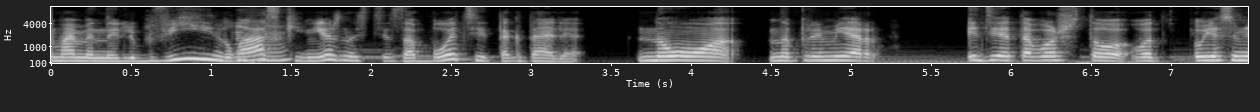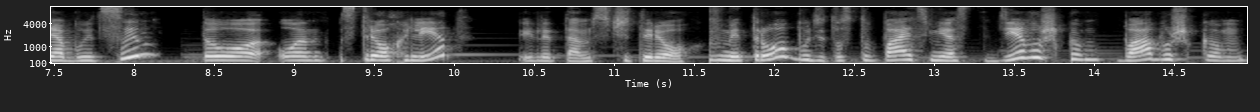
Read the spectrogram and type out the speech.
маминой любви, ласке, mm-hmm. нежности, заботе и так далее. Но, например, идея того, что вот если у меня будет сын, то он с трех лет или там с четырех в метро будет уступать место девушкам, бабушкам,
